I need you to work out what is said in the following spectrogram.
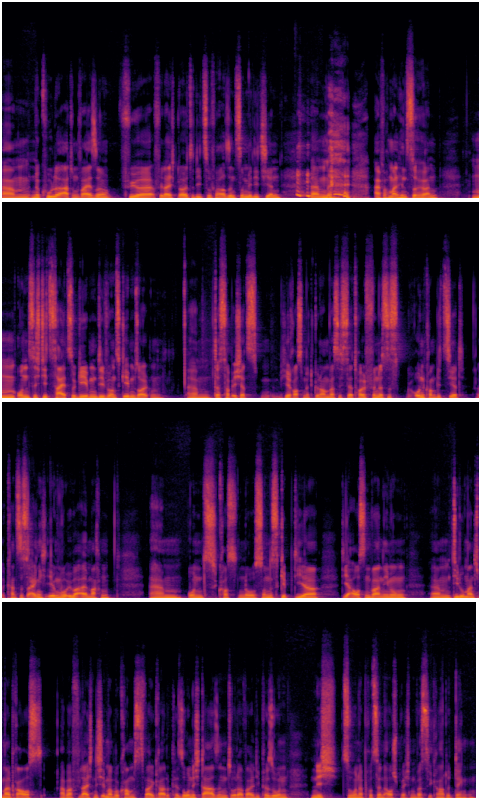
Ähm, eine coole Art und Weise für vielleicht Leute, die zu faul sind zu meditieren, ähm, einfach mal hinzuhören mm, und sich die Zeit zu geben, die wir uns geben sollten. Ähm, das habe ich jetzt hieraus mitgenommen, was ich sehr toll finde. Es ist unkompliziert, du kannst es eigentlich irgendwo überall machen ähm, und kostenlos. Und es gibt dir die Außenwahrnehmung, ähm, die du manchmal brauchst, aber vielleicht nicht immer bekommst, weil gerade Personen nicht da sind oder weil die Personen nicht zu 100% aussprechen, was sie gerade denken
